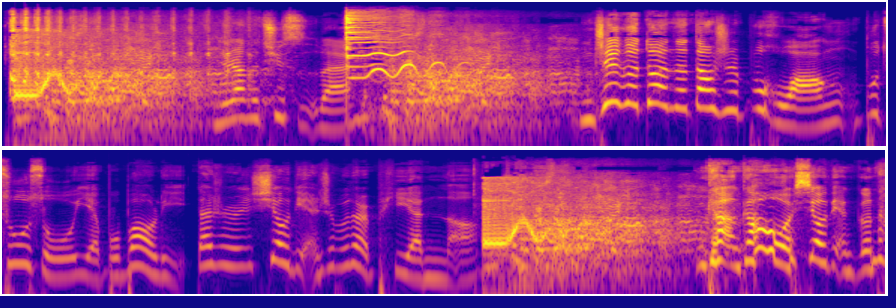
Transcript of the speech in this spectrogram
你让他去死呗。”你这个段子倒是不黄、不粗俗、也不暴力，但是笑点是不是有点偏呢？你敢告诉我笑点搁哪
